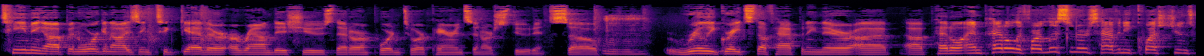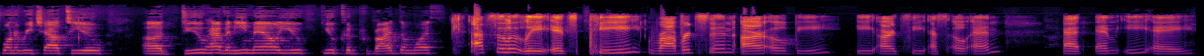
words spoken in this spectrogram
teaming up and organizing together around issues that are important to our parents and our students. So, mm-hmm. really great stuff happening there. Uh, uh, Petal and Petal, if our listeners have any questions, want to reach out to you, uh, do you have an email you you could provide them with? Absolutely. It's P Robertson R O B E R T S O N at m e a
